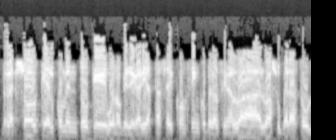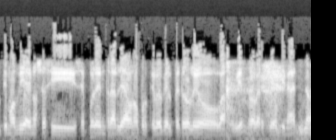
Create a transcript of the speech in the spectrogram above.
Repsol que él comentó que bueno que llegaría hasta 6,5 pero al final lo ha, lo ha superado estos últimos días y no sé si se puede entrar ya o no porque veo que el petróleo va subiendo, a ver qué opináis. No,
